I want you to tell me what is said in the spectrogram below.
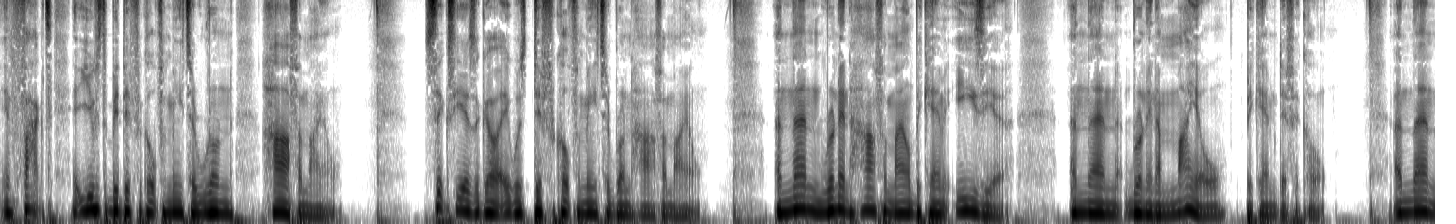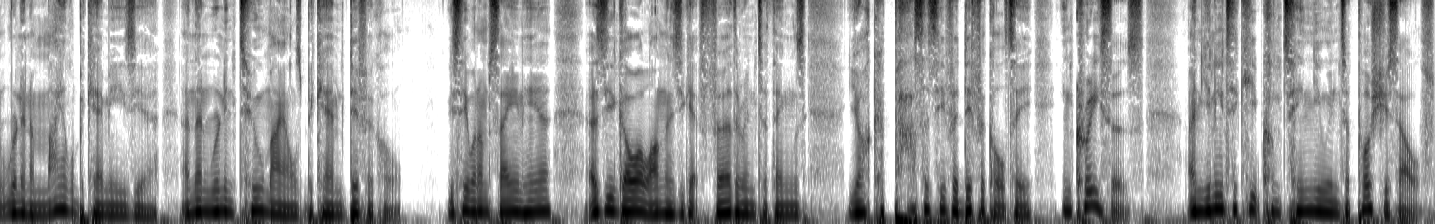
In fact, it used to be difficult for me to run half a mile. Six years ago, it was difficult for me to run half a mile. And then running half a mile became easier. And then running a mile became difficult. And then running a mile became easier. And then running two miles became difficult. You see what I'm saying here? As you go along, as you get further into things, your capacity for difficulty increases and you need to keep continuing to push yourself.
